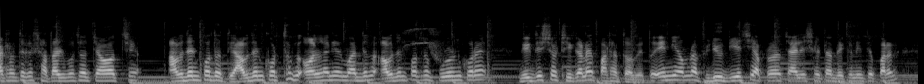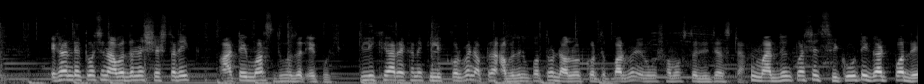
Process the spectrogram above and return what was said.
আঠারো থেকে সাতাশ বছর চাওয়া হচ্ছে। আবেদন পদ্ধতি, আবেদন করতে হবে অনলাইনের মাধ্যমে। আবেদনপত্র পূরণ করে নির্দিষ্ট ঠিকানায় পাঠাতে হবে। তো এ নিয়ে আমরা ভিডিও দিয়েছি, আপনারা চাইলে সেটা দেখে নিতে পারেন। এখানে দেখতে পাচ্ছেন আবেদনের শেষ তারিখ আটই মার্চ দু হাজার একুশ। ক্লিক হেয়ার এখানে ক্লিক করবেন, আপনার আবেদনপত্র ডাউনলোড করতে পারবেন এবং সমস্ত ডিটেলসটা মাধ্যমিক পাশে সিকিউরিটি গার্ড পদে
